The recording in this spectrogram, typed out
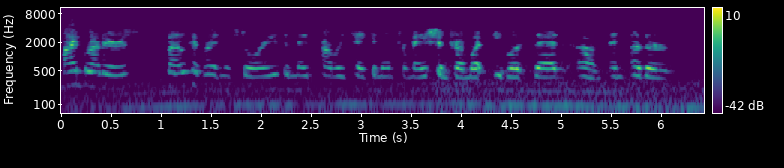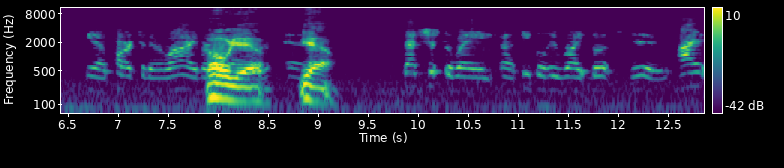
my brothers both have written stories, and they've probably taken information from what people have said um, and other, you know, parts of their life. Oh, whatever. yeah. And Yeah. That's just the way uh, people who write books do. I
